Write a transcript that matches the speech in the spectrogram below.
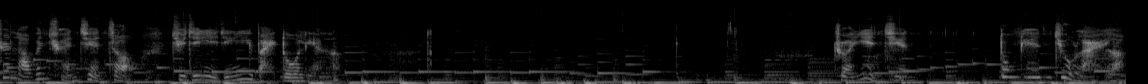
真腊温泉建造距今已经一百多年了，转眼间，冬天就来了。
